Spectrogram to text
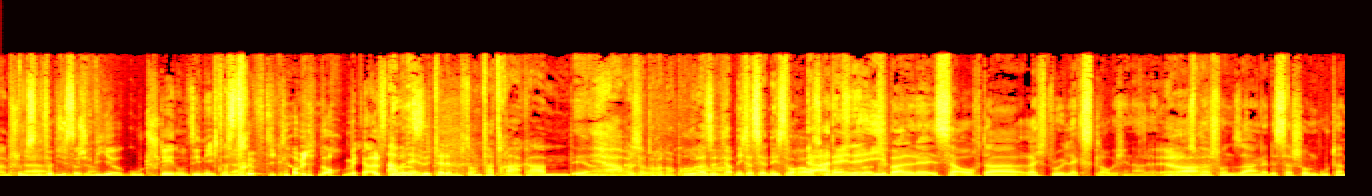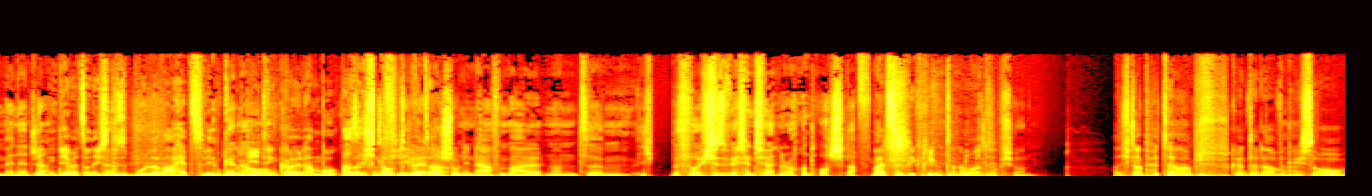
am schlimmsten Ja, für die ist, dass stimmt wir gut stehen und sie nicht. Das trifft die, glaube ich, noch mehr als Aber der Hütter, der muss doch einen Vertrag haben. Der, Ja, aber Gladbach hat auch geholt. Also ich glaube nicht, dass er nächste Woche Ja, rausgeworfen der, der. Eberl, der ist ja auch da recht relaxed, glaube ich, in allem. Ja. Da muss man schon sagen, das ist ja schon ein guter Manager. Und die haben jetzt auch nicht so Ja. diese Boulevard-Hetze wie im Genau. Ruhrgebiet in Köln, Hamburg, wo Also ich glaube, die werden Blätter. da schon die Nerven behalten und ähm, ich befürchte, sie werden den Turnaround auch schaffen. Meinst du, die kriegen Turnaround? Ich glaube schon. Also ich glaube, Hütter pff, könnte da wirklich so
